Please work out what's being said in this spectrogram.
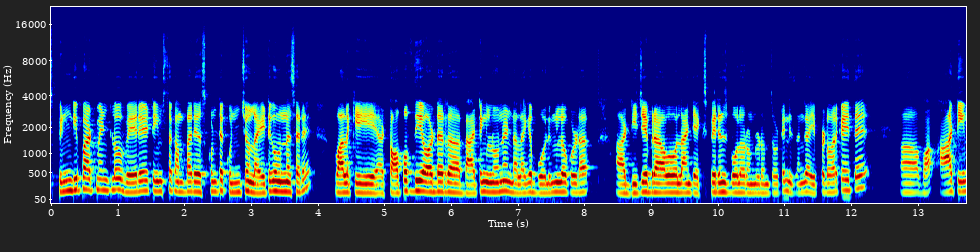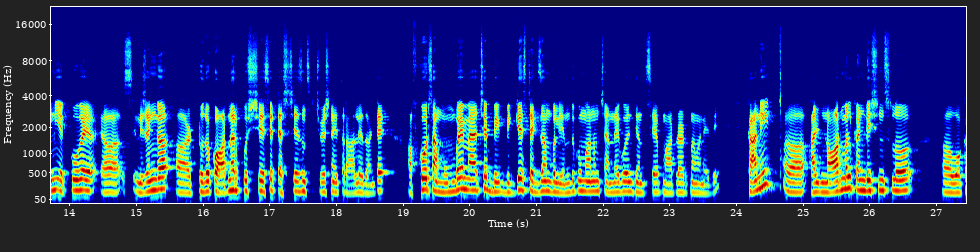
spin డిపార్ట్‌మెంట్‌లో వేరే టీమ్స్‌తో కంపేర్ చేసుకుంటే కొంచెం లైట్‌గా ఉన్నా సరే, వాళ్ళకి టాప్ ఆఫ్ ది ఆర్డర్ బ్యాటింగ్‌లోను అండ్ అలాగే బౌలింగ్‌లో కూడా డీజే బ్రావో లాంటి ఎక్స్‌పీరియన్స్ బౌలర్ ఉండడంతో నిజంగా ఇప్పటివరకైతే ఆ టీమ్‌ని ఎక్కువగా నిజంగా టు ద కార్నర్ పుష్ చేసి టెస్ట్ చేసిన సిచ్యువేషన్ అయితే రాలేదు. అంటే అఫ్‌కోర్స్ ఆ ముంబై మ్యాచే బిగ్ బిగ్గెస్ట్ ఎగ్జాంపుల్. ఎందుకు మనం చెన్నై గురించి ఎంతసేపు మాట్లాడుతున్నాం అనేది. కానీ నార్మల్ కండిషన్స్‌లో ఒక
